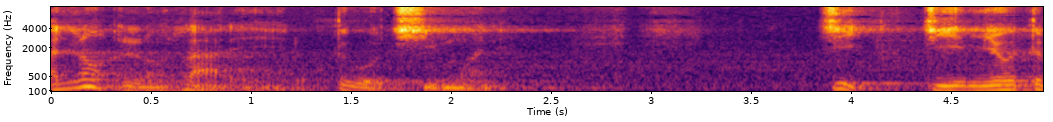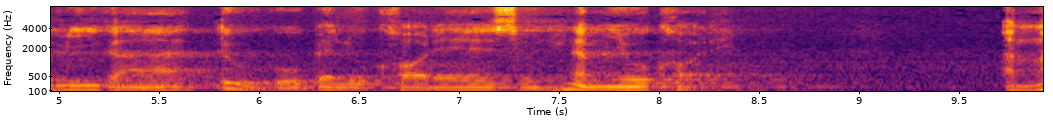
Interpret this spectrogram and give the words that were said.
အလွန်အလွန်လှတယ်လို့သူ့ကိုချီးမွမ်းတယ်ကြည်ဒီမျိုးသမီးကသူ့ကိုဘယ်လိုခေါ်တယ်ဆိုနှစ်မျိုးခေါ်တယ် အမ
